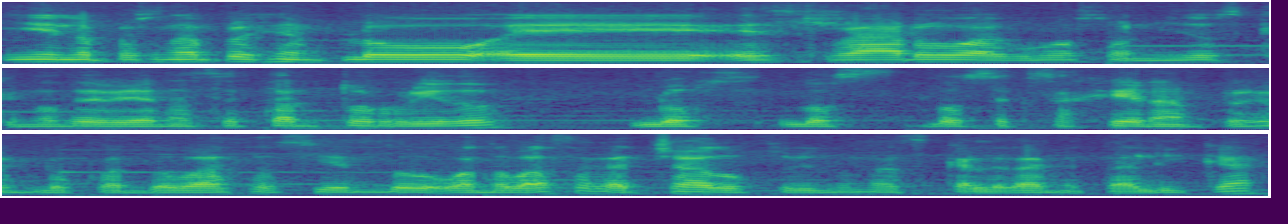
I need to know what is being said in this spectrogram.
Y, en la persona, por ejemplo, es raro algunos sonidos que no deberían hacer tanto ruido, los, los, los exageran. Por ejemplo, cuando vas haciendo, cuando vas agachado subiendo una escalera metálica,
